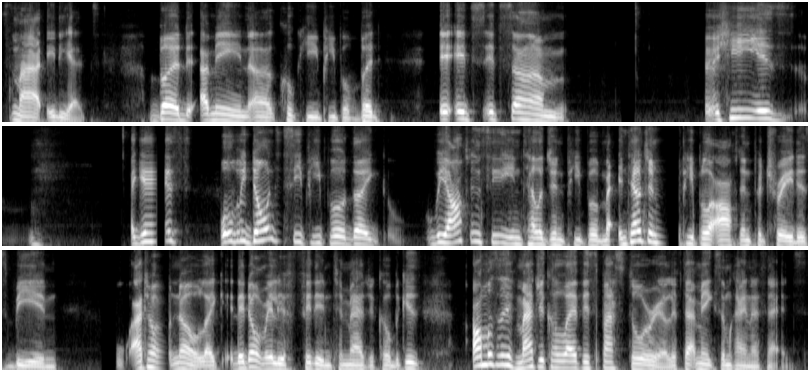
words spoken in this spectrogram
smart idiots. But I mean, uh, kooky people. But it, it's it's um, he is. I guess. Well, we don't see people like we often see intelligent people. Intelligent people are often portrayed as being I don't know, like they don't really fit into magical because almost as if magical life is pastoral, if that makes some kind of sense.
